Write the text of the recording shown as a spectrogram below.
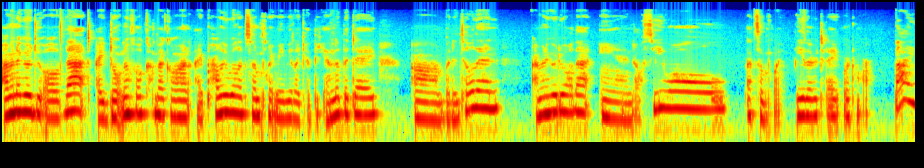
I'm gonna go do all of that. I don't know if I'll come back on. I probably will at some point, maybe like at the end of the day. Um, but until then, I'm gonna go do all that and I'll see you all at some point, either today or tomorrow. Bye!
